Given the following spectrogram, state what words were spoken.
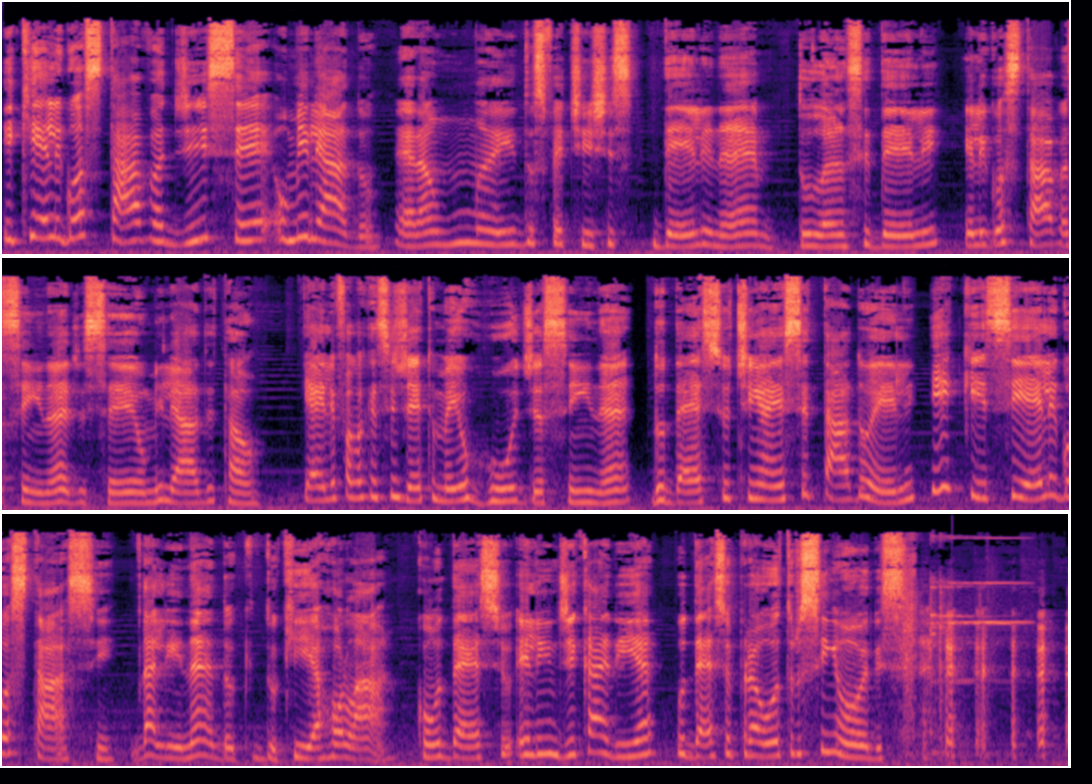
e que ele gostava de ser humilhado. Era uma aí dos fetiches dele, né? Do lance dele. Ele gostava, assim, né? De ser humilhado e tal. E aí ele falou que esse jeito meio rude, assim, né? Do Décio tinha excitado ele. E que se ele gostasse dali, né? Do, do que ia rolar com o Décio, ele indicaria o Décio para outros senhores.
